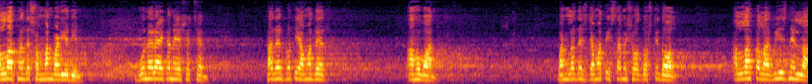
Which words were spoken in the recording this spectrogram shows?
আল্লাহ আপনাদের সম্মান বাড়িয়ে দিন। বোনেরা এখানে এসেছেন। তাদের প্রতি আমাদের আহ্বান। বাংলাদেশ জামাত ইসলামী সহ দশটি দল। আল্লাহ তালার বিজনিল্লা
